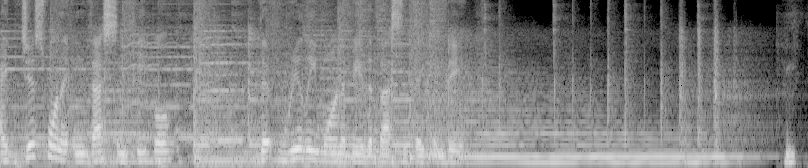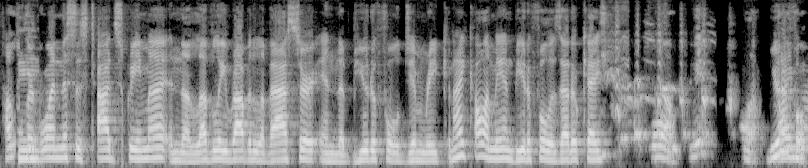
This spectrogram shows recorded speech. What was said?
I just want to invest in people that really want to be the best that they can be. Hello, everyone. This is Todd Scrima and the lovely Robyn LaVassaur and the beautiful Jim Reed. Can I call a man beautiful? Is that okay? Yeah. Beautiful.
